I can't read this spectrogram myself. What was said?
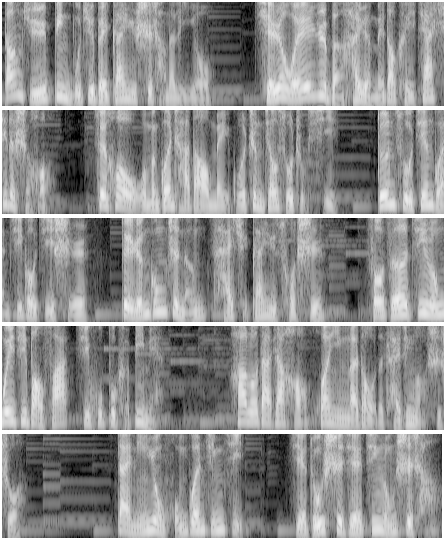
当局并不具备干预市场的理由，且认为日本还远没到可以加息的时候。最后，我们观察到美国证交所主席敦促监管机构及时对人工智能采取干预措施，否则金融危机爆发几乎不可避免。哈喽，大家好，欢迎来到我的财经老师说，带您用宏观经济解读世界金融市场。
